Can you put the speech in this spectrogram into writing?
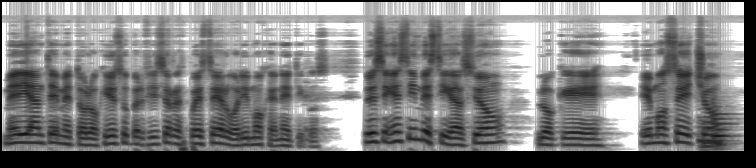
mediante metodología de superficie, respuesta y algoritmos genéticos. Entonces, en esta investigación lo que hemos hecho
